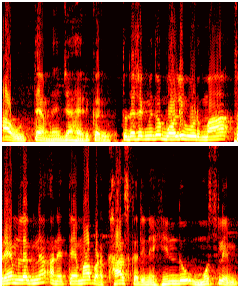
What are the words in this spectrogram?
આવું તેમણે જાહેર કર્યું. તો દર્શક મિત્રો, બોલિવૂડમાં પ્રેમ લગ્ન અને તેમાં પણ ખાસ કરીને હિન્દુ, મુસ્લિમ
